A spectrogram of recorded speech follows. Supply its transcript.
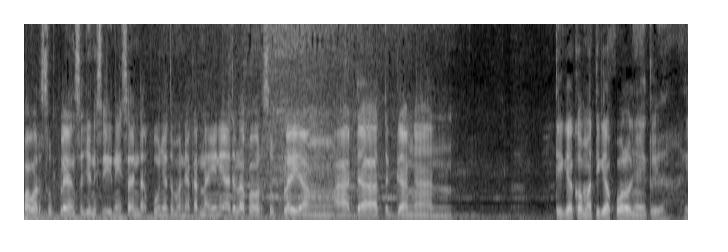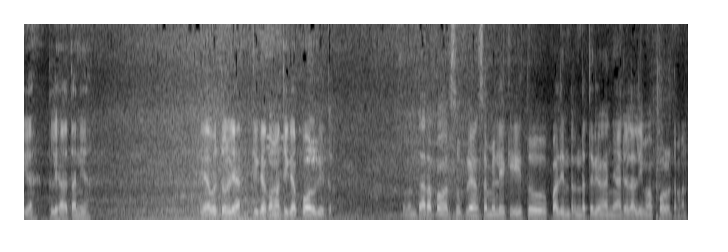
power supply yang sejenis ini saya tidak punya temannya karena ini adalah power supply yang ada tegangan 3,3 voltnya itu ya. Ya kelihatan ya. Ya betul ya 3,3 volt gitu. Sementara power supply yang saya miliki itu paling rendah tegangannya adalah 5 volt teman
